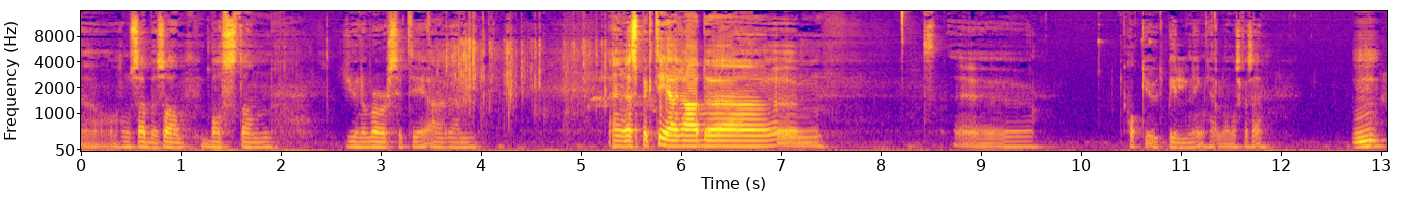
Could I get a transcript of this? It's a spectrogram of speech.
Ja, som Sebbe sa, Boston University är en, en respekterad uh, uh, hockeyutbildning eller vad man ska säga. Mm.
